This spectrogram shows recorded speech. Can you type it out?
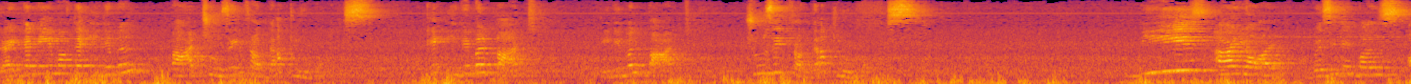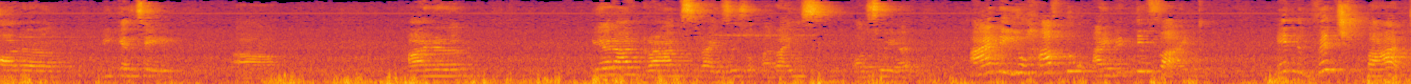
Write the name of the edible part choosing from the clue box. Okay, edible part, edible part choosing from the clue box. These are your vegetables or uh, we can say uh, uh, here are grams, rices, uh, rice also here. And you have to identify in which part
